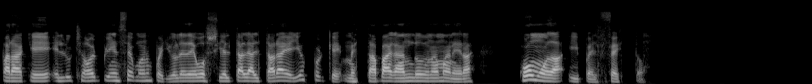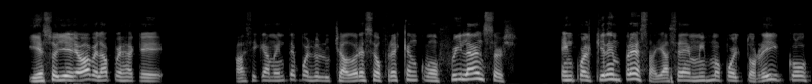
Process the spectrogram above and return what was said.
para que el luchador piense, bueno, pues yo le debo cierta lealtad a ellos porque me está pagando de una manera cómoda y perfecta. Y eso lleva, ¿verdad? Pues a que básicamente pues los luchadores se ofrezcan como freelancers en cualquier empresa, ya sea en mismo Puerto Rico,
